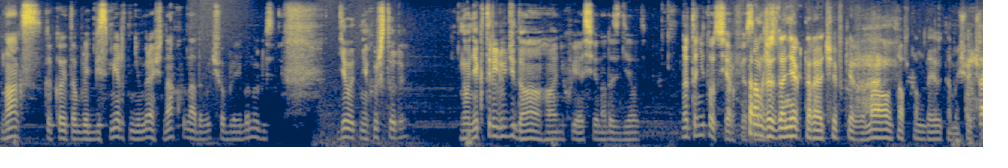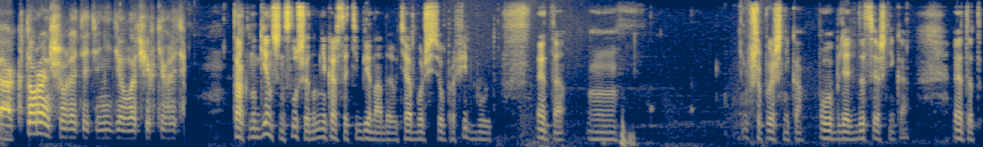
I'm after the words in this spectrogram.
Накс какой-то, блядь, бессмертный, не умирающий, нахуй надо, вы чё, блядь, ебанулись? Делать нехуй, что ли? Но некоторые люди, да, ага, нихуя себе надо сделать. Но это не тот серф, Там же за некоторые ачивки же маунтов там дают, там еще что-то. Так, кто раньше, блядь, эти не делал ачивки, блядь? Так, ну Геншин, слушай, ну мне кажется, тебе надо, у тебя больше всего профит будет. Это м, в ШПшника, ой, блядь, в ДЦшника. Этот,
